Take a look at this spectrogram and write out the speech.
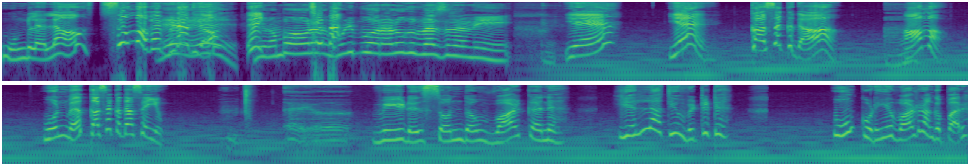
உங்களை எல்லாம் சும்மாவே நீ ரொம்ப ஓவரா முழிப்பு வர அளவுக்கு பேசுற நீ. ஏன்? ஏன்? கசக்குதா? ஆமா. உண்மை கசக்கதா செய்யும். வீடு சொந்தம் வாழ்க்கைன்னு எல்லாத்தையும் விட்டுட்டு உன் கூடயே வாழ்றாங்க பாரு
